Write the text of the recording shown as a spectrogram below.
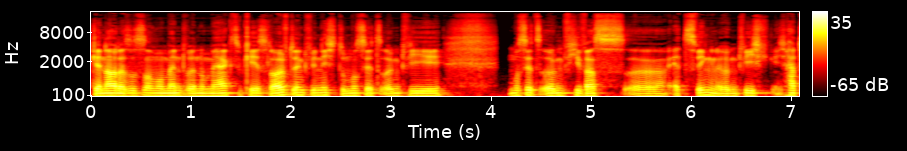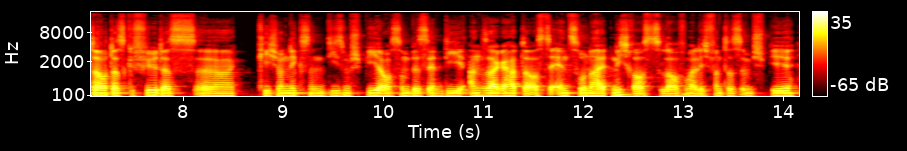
Genau, das ist so ein Moment, wenn du merkst, okay, es läuft irgendwie nicht, du musst jetzt irgendwie muss jetzt irgendwie was äh, erzwingen irgendwie. Ich, ich hatte auch das Gefühl, dass äh, Keishon Nix in diesem Spiel auch so ein bisschen die Ansage hatte, aus der Endzone halt nicht rauszulaufen, weil ich fand das im Spiel,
